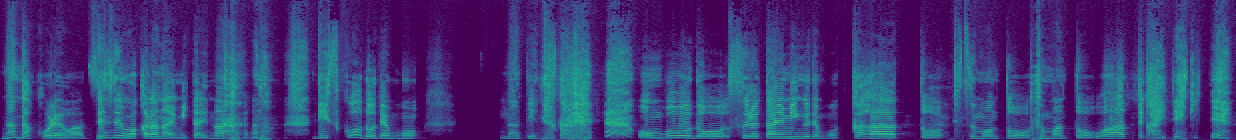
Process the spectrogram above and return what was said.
なんだこれは全然わからないみたいな、あの、 Discord でも、なんて言うんですかね、onboard するタイミングでもガーッと質問と不満とわーって書いてきて、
